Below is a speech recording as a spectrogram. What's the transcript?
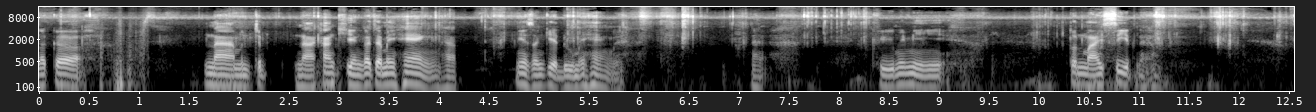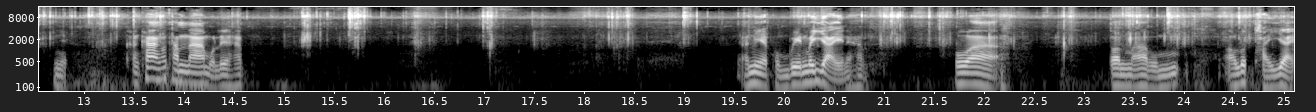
แล้วก็นามันจะนาข้างเคียงก็จะไม่แห้งนะครับเนี่ยสังเกตดูไม่แห้งเลยนะคือไม่มีต้นไม้ซีดนะครับเนี่ยข้างๆเขาทำนาหมดเลยครับอันนี้ผมเว้นไว้ใหญ่นะครับ เพราะว่าตอนมาผม เอารถไถใหญ่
